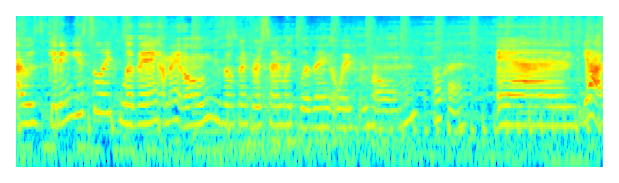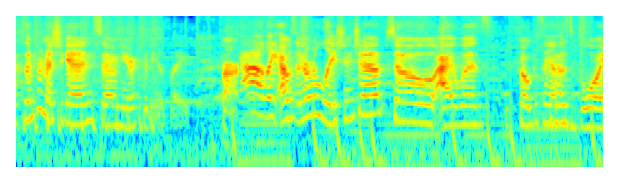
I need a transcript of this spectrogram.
I was getting used to like living on my own because that was my first time like living away from home. Okay. And yeah, because I'm from Michigan, so New York City is like far. Yeah, like I was in a relationship, so I was focusing on this boy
